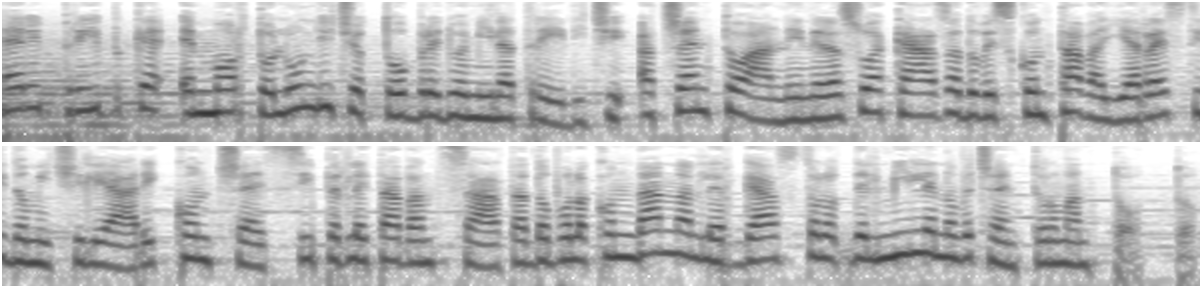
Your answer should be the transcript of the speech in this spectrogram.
Eric Pribke è morto l'11 ottobre 2013, a 100 anni, nella sua casa dove scontava gli arresti domiciliari concessi per l'età avanzata dopo la condanna all'ergastolo del 1998.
